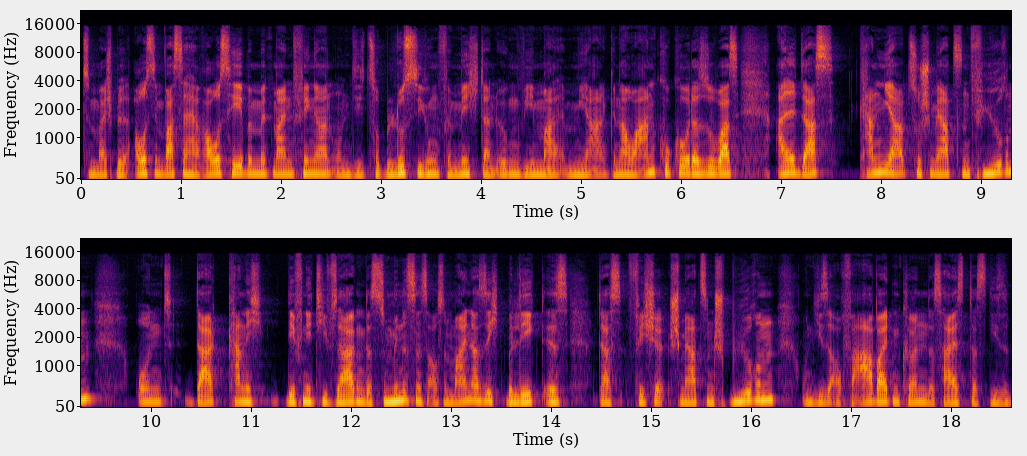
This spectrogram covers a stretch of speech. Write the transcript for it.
zum Beispiel aus dem Wasser heraushebe mit meinen Fingern und die zur Belustigung für mich dann irgendwie mal mir genauer angucke oder sowas. All das kann ja zu Schmerzen führen und da kann ich definitiv sagen, dass zumindest aus meiner Sicht belegt ist, dass Fische Schmerzen spüren und diese auch verarbeiten können. Das heißt, dass diese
